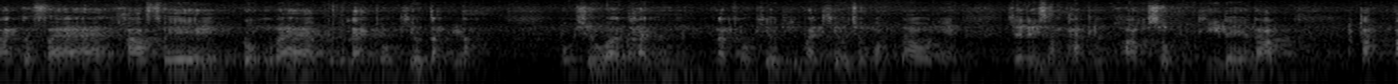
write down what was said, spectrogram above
้านกาแฟ คาเฟ่โรงแรมหรือแหล่งท่องเที่ยวต่าง ๆ ผมเชื่อว่าท่านนักท่องเที่ยวที่มาเที่ยวจังหวัดเราเนี่ยจะได้สัมผัสถึงความสุขที่ได้รับกลับไป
